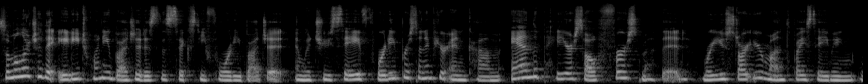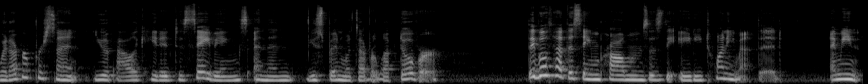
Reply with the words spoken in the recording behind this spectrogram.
Similar to the 80 20 budget is the 60 40 budget, in which you save 40% of your income, and the pay yourself first method, where you start your month by saving whatever percent you have allocated to savings and then you spend whatever left over. They both have the same problems as the 80 20 method. I mean,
